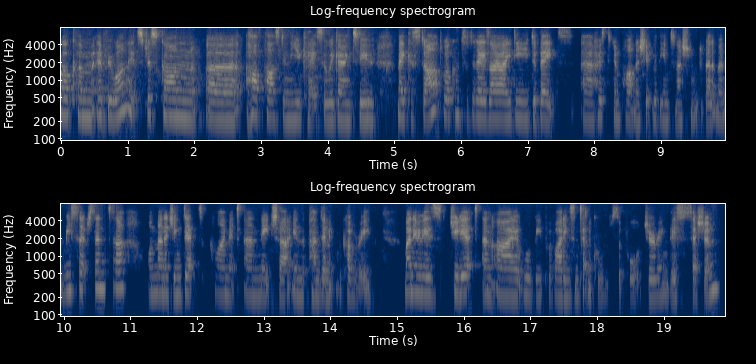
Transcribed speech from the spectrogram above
Welcome everyone. It's just gone uh, half past in the UK, so we're going to make a start. Welcome to today's IIED debates uh, hosted in partnership with the International Development Research Centre on managing debt, climate and nature in the pandemic recovery. My name is Juliet and I will be providing some technical support during this session.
